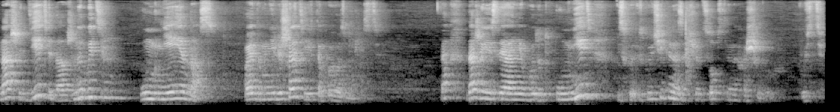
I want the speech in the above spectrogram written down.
наши дети должны быть умнее нас, поэтому не лишайте их такой возможности. Да? Даже если они будут умнеть исключительно за счет собственных ошибок, пусть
